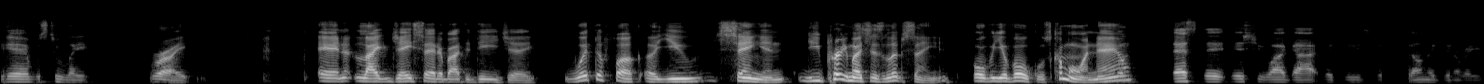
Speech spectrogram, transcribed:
Yeah, it was too late. Right. And like Jay said about the DJ, what the fuck are you singing? You pretty much just lip singing over your vocals. Come on now. That's the issue I got with these with the younger generation.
